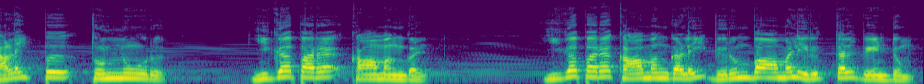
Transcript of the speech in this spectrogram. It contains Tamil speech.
தலைப்பு தொண்ணூறு இகபர காமங்கள். இகபர காமங்களை விரும்பாமல் இருத்தல் வேண்டும்.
